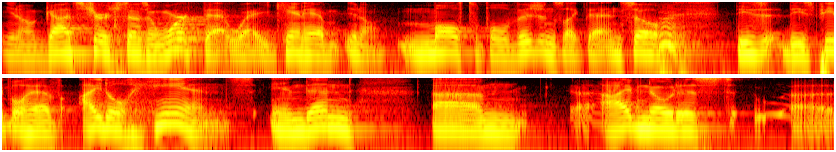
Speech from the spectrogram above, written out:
you know, God's church doesn't work that way. You can't have, you know, multiple visions like that. And so these, these people have idle hands. And then um, I've noticed, uh,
